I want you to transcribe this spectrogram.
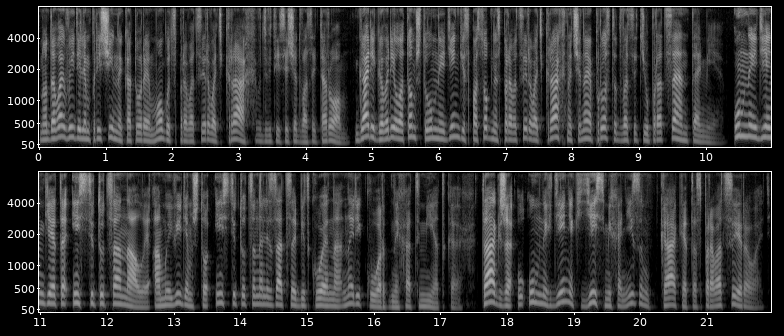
Но давай выделим причины, которые могут спровоцировать крах в 2022. Гарри говорил о том, что умные деньги способны спровоцировать крах, начиная просто 20%. Умные деньги это институционалы, а мы видим, что институционализация биткоина на рекордных отметках. Также у умных денег есть механизм, как это спровоцировать.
